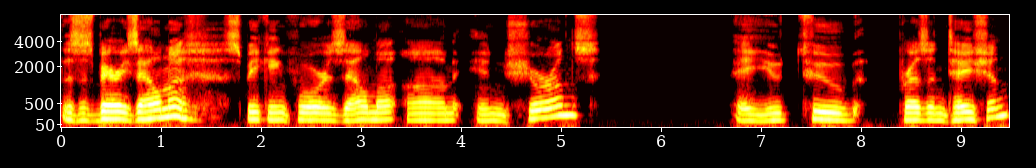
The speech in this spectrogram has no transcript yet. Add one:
This is Barry Zalma speaking for Zalma on Insurance, a YouTube presentation.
